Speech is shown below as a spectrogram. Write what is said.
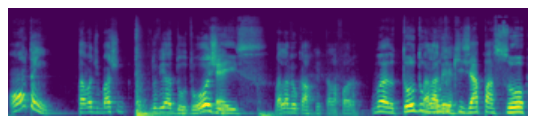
ontem, tava debaixo do viaduto. Hoje, É isso. Vai lá ver o carro que tá lá fora. Mano, todo Vai mundo que já passou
